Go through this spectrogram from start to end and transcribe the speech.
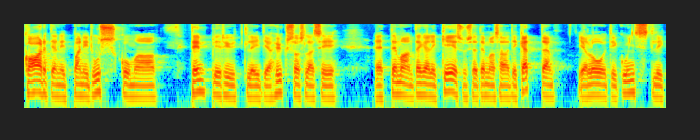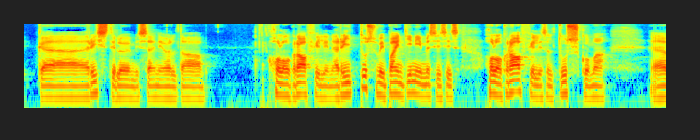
kaardianid panid uskuma templirüütleid ja hüksoslasi, et tema on tegelik Jeesus ja tema saadi kätte ja loodi kunstlik äh, ristilöömise nii-öelda holograafiline riitus või pandi inimesi siis holograafiliselt uskuma. Äh,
